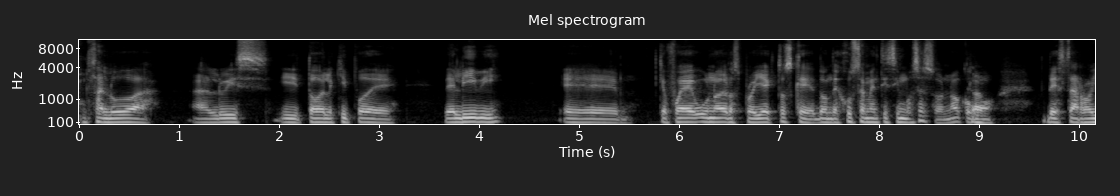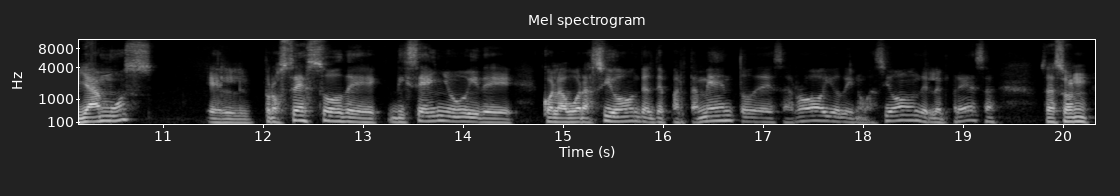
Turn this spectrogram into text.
un saludo a, a, Luis y todo el equipo de, de Libby. Eh, que fue uno de los proyectos que, donde justamente hicimos eso, ¿no? Como desarrollamos el proceso de diseño y de colaboración del departamento de desarrollo, de innovación, de la empresa. O sea, son,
